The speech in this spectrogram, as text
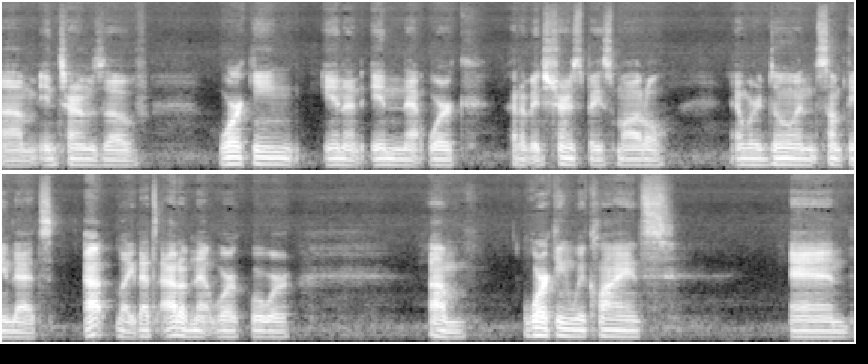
um, in terms of working in an in network kind of insurance based model, and we're doing something that's out like that's out of network where we're um, working with clients and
